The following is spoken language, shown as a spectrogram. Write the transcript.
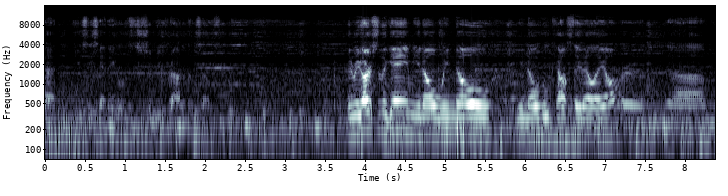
at UC San Diego should be proud of themselves. In regards to the game, you know we know we know who Cal State LA are. And, um,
